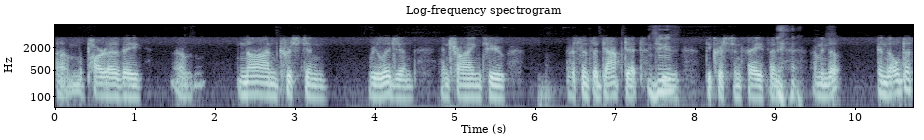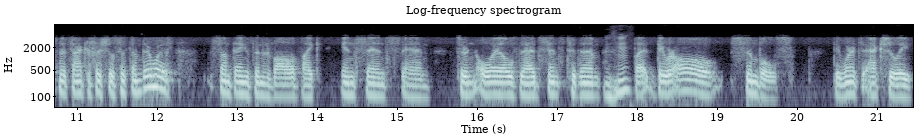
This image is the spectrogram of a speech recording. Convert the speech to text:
um, part of a um, non-Christian religion and trying to, in a sense, adapt it mm-hmm. to the Christian faith. And I mean, the in the Old Testament sacrificial system, there was some things that involved like incense and certain oils that had scents to them, mm-hmm. but they were all symbols. They weren't actually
